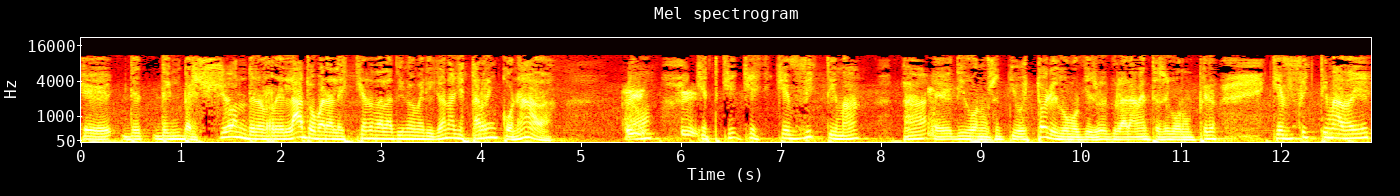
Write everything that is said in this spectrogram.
eh, de, de inversión del relato para la izquierda latinoamericana que está rinconada. ¿no? Sí, sí. Que, que- que- que es víctima, ¿ah? Eh, digo en un sentido histórico, porque eso claramente se corrompieron, que es víctima de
